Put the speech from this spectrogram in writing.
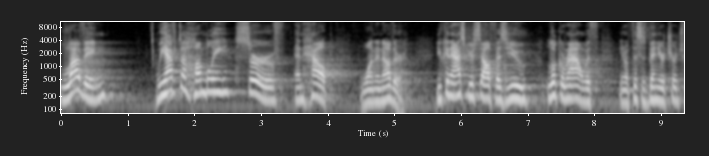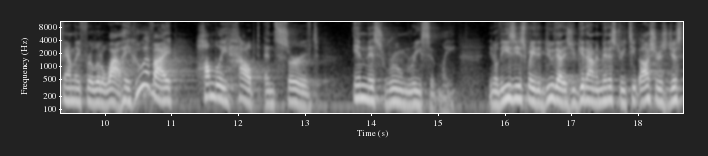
loving, we have to humbly serve and help one another. You can ask yourself as you look around with, you know, if this has been your church family for a little while, hey, who have I humbly helped and served in this room recently? You know, the easiest way to do that is you get on a ministry team. Ushers just,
